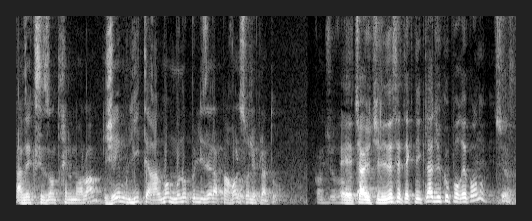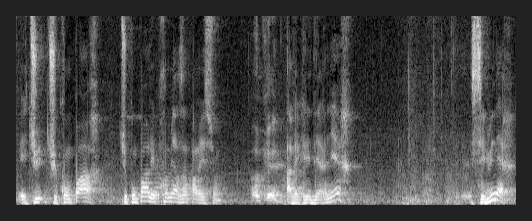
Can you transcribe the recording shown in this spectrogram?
avec ces entraînements-là, j'ai littéralement monopolisé la parole sur les plateaux. Et tu as utilisé ces techniques-là, du coup, pour répondre? Et tu, tu compares, tu compares les premières apparitions avec les dernières, c'est lunaire.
